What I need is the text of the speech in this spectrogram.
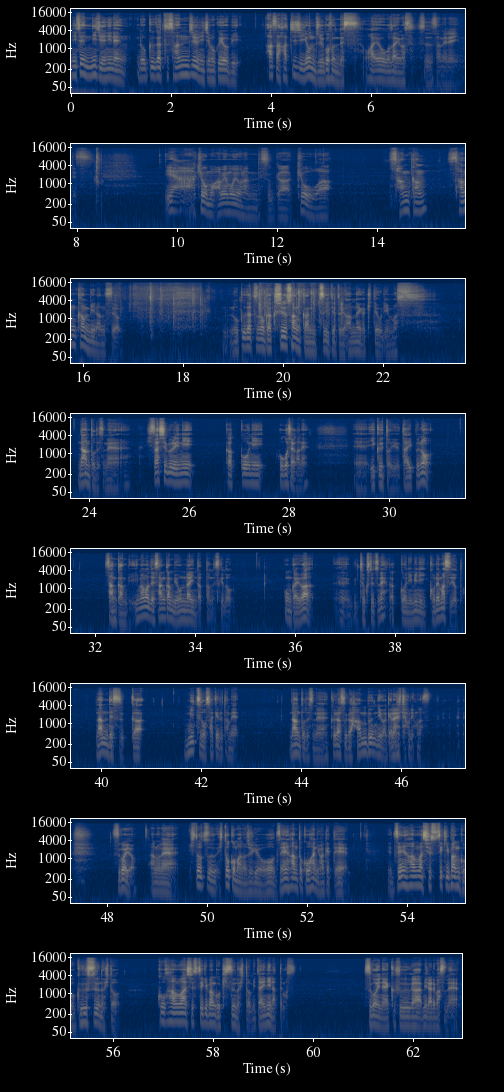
2022年6月30日木曜日朝8時45分です。おはようございます。鈴雨レインです。いや今日も雨模様なんですが今日は三冠？三冠日なんですよ。6月の学習参観についてという案内が来ております。なんとですね久しぶりに学校に保護者がね、えー、行くというタイプの参観日。今まで参観日オンラインだったんですけど今回は、えー、直接ね学校に見に来れますよと。なんですが密を避けるためなんとですねクラスが半分に分けられております。すごいよ。あのね一つ一コマの授業を前半と後半に分けて前半は出席番号偶数の人後半は出席番号奇数の人みたいになってます。すごいね工夫が見られますね。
